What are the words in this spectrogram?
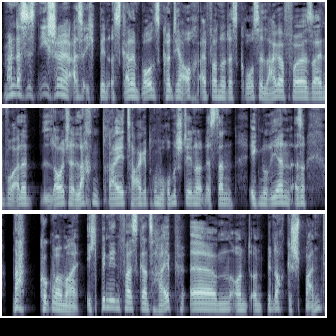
Mann, das ist Nische. Also ich bin, Skull and Bones könnte ja auch einfach nur das große Lagerfeuer sein, wo alle Leute lachend drei Tage drum rumstehen und es dann ignorieren. Also, na, gucken wir mal. Ich bin jedenfalls ganz hype ähm, und, und bin auch gespannt,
